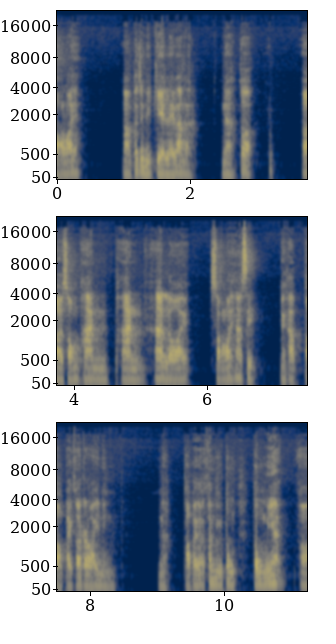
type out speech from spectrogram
200อ่าก็จะมีเกณฑ์อะไรบ้างล่ะนะก็เอ่อสองพันพันห้าร้อยสองร้อยห้าสิบ นะครับ ต่อไปก็ร้อยหนึ่งนะต่อไปก็คำจริงตรงตรงเนี้ยอ๋อ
